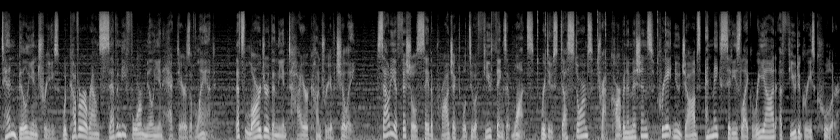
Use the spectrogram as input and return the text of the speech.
10 billion trees would cover around 74 million hectares of land. That's larger than the entire country of Chile. Saudi officials say the project will do a few things at once reduce dust storms, trap carbon emissions, create new jobs, and make cities like Riyadh a few degrees cooler.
